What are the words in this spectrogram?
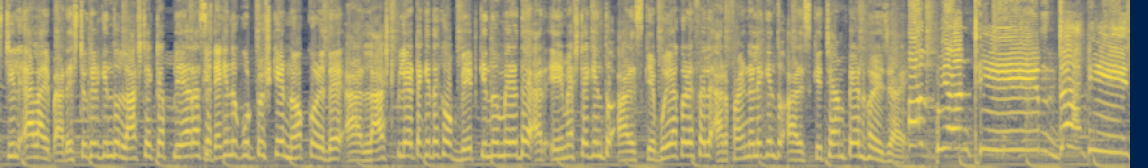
স্টিল অ্যালাইভ আর এস্টোকের কিন্তু লাস্ট একটা প্লেয়ার আছে এটা কিন্তু কুট্টুসকে নক করে দেয়। আর লাস্ট প্লেয়ারটাকে দেখো ব্লেড কিন্তু মেরে দেয় আর এই ম্যাচটা কিন্তু আরএসকে বইয়া করে ফেলে আর ফাইনালি কিন্তু আরএসকে চ্যাম্পিয়ন হয়ে যায়। Champion team that is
